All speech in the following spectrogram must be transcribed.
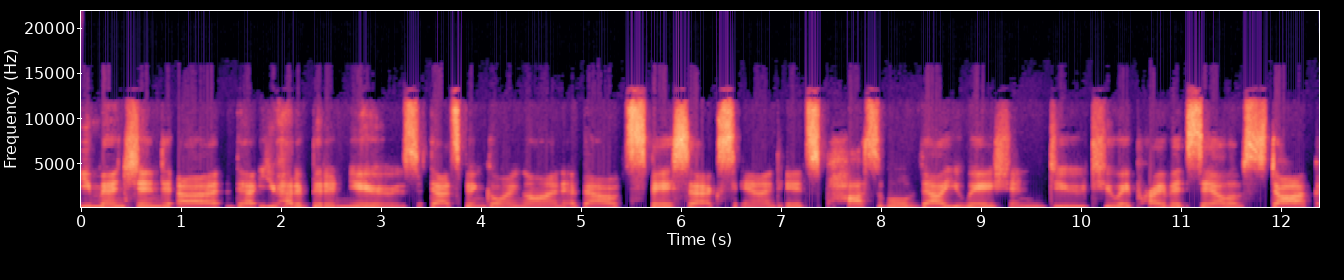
you mentioned uh, that you had a bit of news that's been going on about SpaceX and its possible valuation due to a private sale of stock.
